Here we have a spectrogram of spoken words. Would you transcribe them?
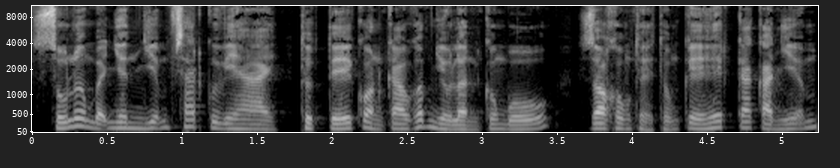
số lượng bệnh nhân nhiễm SARS-CoV-2 thực tế còn cao gấp nhiều lần công bố do không thể thống kê hết các ca nhiễm.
